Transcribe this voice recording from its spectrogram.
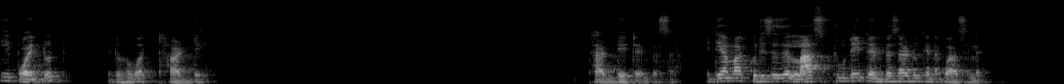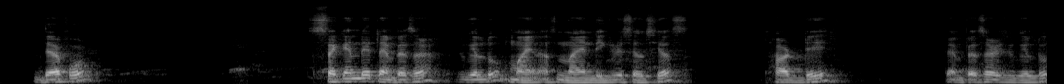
এই পইণ্টটোত এইটো হ'ব third day third day temperature এতিয়া আমাক সুধিছে যে লাষ্ট টু ডে টেম্পাৰেচাৰটো কেনেকুৱা আছিলে? Therefore second day temperature equal to minus nine degree Celsius third day temperature is equal to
